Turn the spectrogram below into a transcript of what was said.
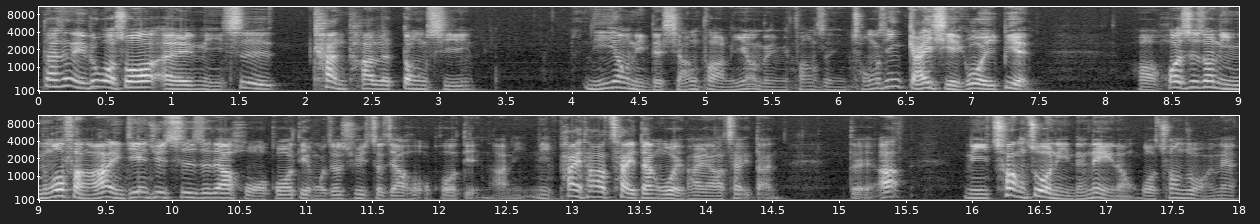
但是你如果说，哎，你是看他的东西，你用你的想法，你用你的方式，你重新改写过一遍。哦，或者是说你模仿啊，你今天去吃这家火锅店，我就去这家火锅店啊。你你拍他菜单，我也拍他菜单，对啊。你创作你的内容，我创作我的内容，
